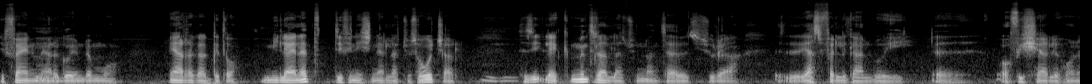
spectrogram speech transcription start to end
define የሚያደርገው ወይም ደግሞ የሚያረጋግጠው የሚል አይነት definition ያላቸው ሰዎች አሉ። ስለዚህ ምን ትላላችሁ እናንተ በዚህ ዙሪያ ያስፈልጋል ወይ official የሆነ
